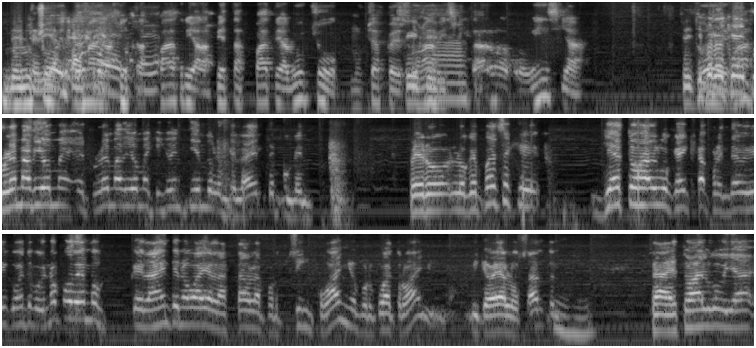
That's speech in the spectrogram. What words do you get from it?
Desde Lucho, días el tema de las fiestas patrias, las fiestas patrias, Lucho, muchas personas Sí, sí. visitaron la provincia. Sí, sí, pero que el problema, Dios me, el problema, Dios me, que yo entiendo lo que la gente, porque, pero lo que pasa es que ya esto es algo que hay que aprender a vivir con esto, porque no podemos que la gente no vaya a las tablas por cinco años, por cuatro años, ¿no? ni que vaya a los santos. O sea, esto es algo ya,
